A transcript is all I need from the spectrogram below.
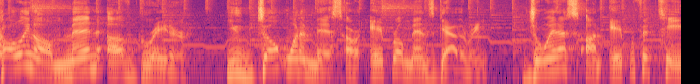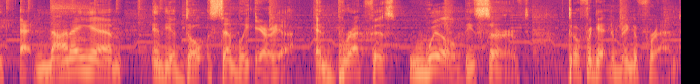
Calling all men of greater. You don't want to miss our April men's gathering. Join us on April 15th at 9 a.m. in the adult assembly area, and breakfast will be served. Don't forget to bring a friend.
